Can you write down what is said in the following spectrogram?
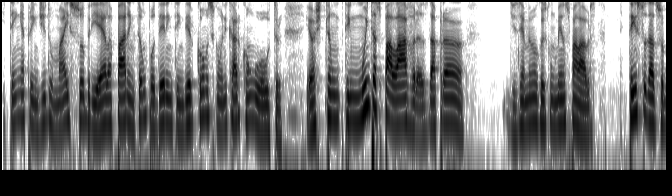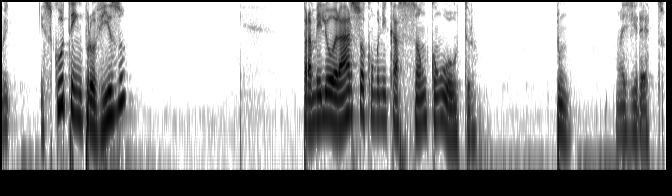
e tem aprendido mais sobre ela para então poder entender como se comunicar com o outro. Eu acho que tem, tem muitas palavras, dá para dizer a mesma coisa com menos palavras. Tem estudado sobre escuta e improviso para melhorar sua comunicação com o outro. Pum, mais direto.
